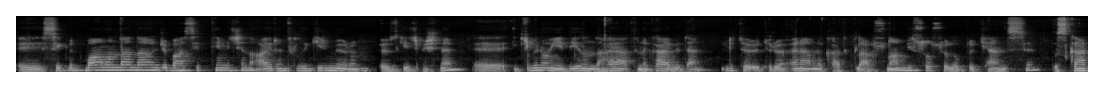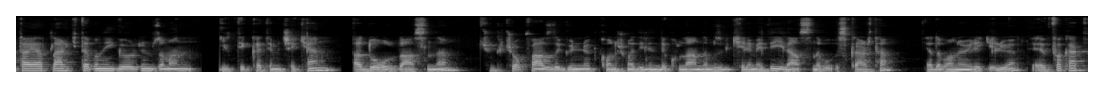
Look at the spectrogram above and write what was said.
E, Sigmund Bauman'dan daha önce bahsettiğim için ayrıntılı girmiyorum özgeçmişine. E, 2017 yılında hayatını kaybeden, literatüre önemli katkılar sunan bir sosyologtu kendisi. Iskarta Hayatlar kitabını gördüğüm zaman ilk dikkatimi çeken adı oldu aslında. Çünkü çok fazla günlük konuşma dilinde kullandığımız bir kelime değil aslında bu ıskarta ya da bana öyle geliyor. E, fakat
